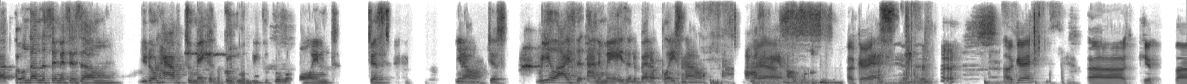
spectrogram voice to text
Uh, tone down the cynicism. You don't have to make a good movie to prove a point. Just, you know, just realize that anime is in a better place now. Sama sih Yes. Oke. Yes. Oke. Eh, kita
